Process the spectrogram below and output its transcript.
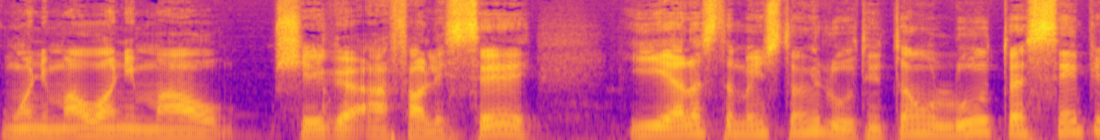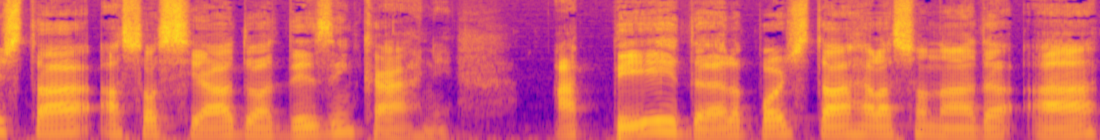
um animal, o animal chega a falecer e elas também estão em luto. Então, o luto é sempre estar associado a desencarne. A perda ela pode estar relacionada a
